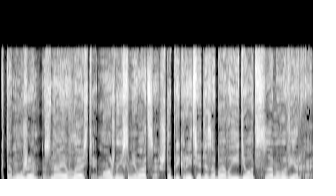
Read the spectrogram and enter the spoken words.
К тому же, зная власти, можно не сомневаться, что прикрытие для забавы идет с самого верха.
